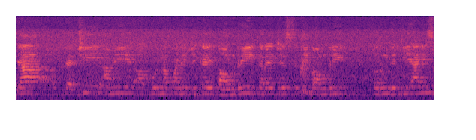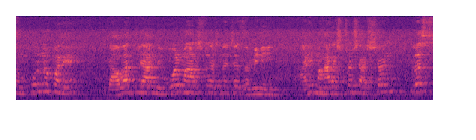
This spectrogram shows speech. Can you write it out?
त्या त्याची आम्ही पूर्णपणे जी काही बाउंड्री करायची असते ती बाउंड्री करून घेतली. आणि संपूर्णपणे गावातल्या निव्वळ महाराष्ट्र शासनाच्या जमिनी आणि महाराष्ट्र शासन प्लस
